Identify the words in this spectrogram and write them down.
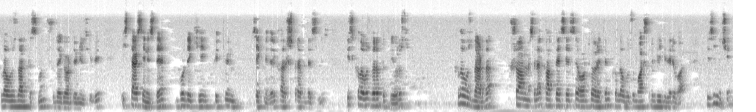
kılavuzlar kısmı. Şurada gördüğünüz gibi. İsterseniz de buradaki bütün sekmeleri karıştırabilirsiniz. Biz kılavuzlara tıklıyoruz. Kılavuzlarda şu an mesela KPSS orta öğretim kılavuzu başvuru bilgileri var. Bizim için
